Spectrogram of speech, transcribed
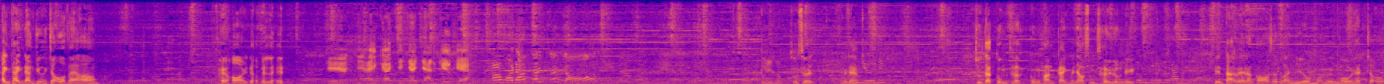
Anh Thành đang giữ chỗ phải không? Phải hỏi đó bên lên. Kìa chị ấy kìa chị chờ chị ảnh kêu kìa. Không, ở đó có có chỗ. Xuống dưới. Người đẹp. Dưới đi, Chúng ta cùng thật cùng hoàn cảnh với nhau xuống dưới luôn đi. Xuống dưới. Hiện tại bây giờ đang có rất là nhiều mọi người ngồi hết chỗ rồi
